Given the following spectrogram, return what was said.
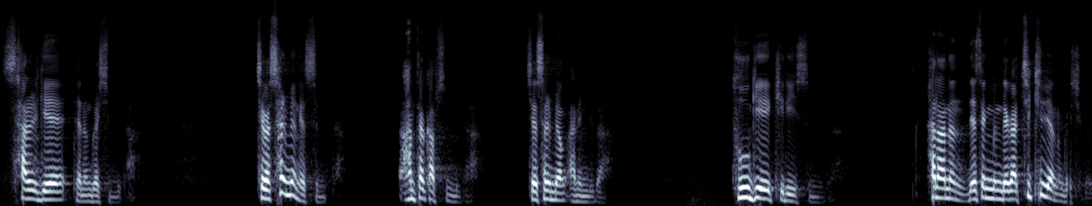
살게 되는 것입니다. 제가 설명했습니다. 안타깝습니다. 제 설명 아닙니다. 두 개의 길이 있습니다. 하나는 내 생명 내가 지키려는 것이고요.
